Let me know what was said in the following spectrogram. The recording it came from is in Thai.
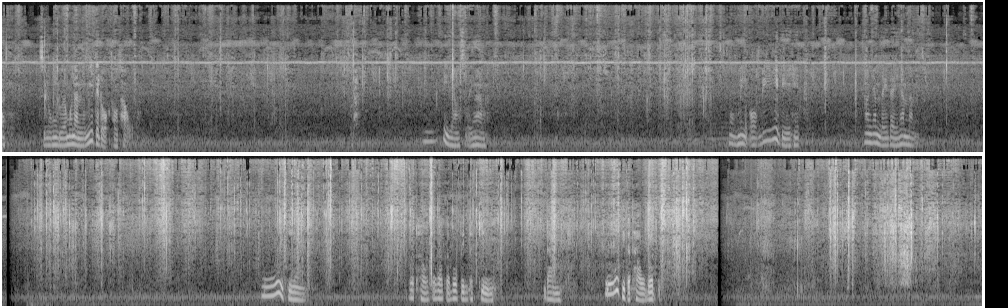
สิลุงเหลือเมื่อนั้นมีแต่ดอกเถาๆอย่างสวยงาม มองนี่ออกดีดีเห็ดนั่นย่ำใดใดย่ำนั่นโอ้ยพี่น้องว่าเถาแต่ว่ากับโบเป็นตะกินดำโอ้ยพี่กระเถาเบิด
